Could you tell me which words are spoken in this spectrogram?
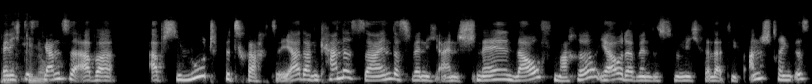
Wenn ich das genau. Ganze aber absolut betrachte, ja, dann kann es sein, dass wenn ich einen schnellen Lauf mache, ja, oder wenn das für mich relativ anstrengend ist,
